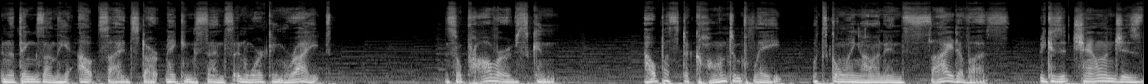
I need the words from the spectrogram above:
and the things on the outside start making sense and working right. And so, Proverbs can help us to contemplate what's going on inside of us because it challenges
